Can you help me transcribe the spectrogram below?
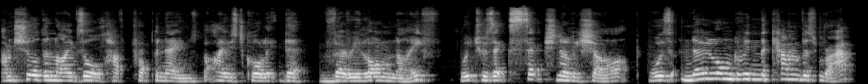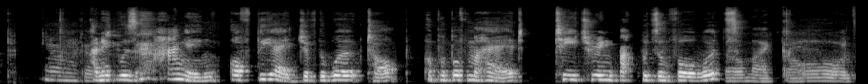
I'm sure the knives all have proper names, but I used to call it the very long knife, which was exceptionally sharp, was no longer in the canvas wrap, oh and it was hanging off the edge of the worktop up above my head, teetering backwards and forwards. Oh my god.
